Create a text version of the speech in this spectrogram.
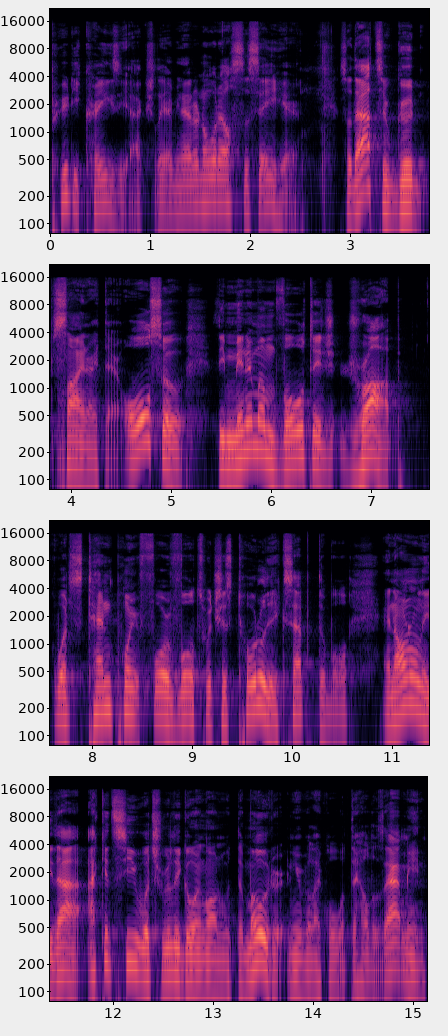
pretty crazy actually. I mean, I don't know what else to say here. So that's a good sign right there. Also, the minimum voltage drop was 10.4 volts, which is totally acceptable. And not only that, I could see what's really going on with the motor. And you were like, well, what the hell does that mean?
